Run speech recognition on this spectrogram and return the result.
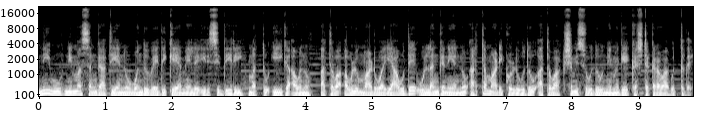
ನೀವು ನಿಮ್ಮ ಸಂಗಾತಿಯನ್ನು ಒಂದು ವೇದಿಕೆಯ ಮೇಲೆ ಇರಿಸಿದ್ದೀರಿ ಮತ್ತು ಈಗ ಅವನು ಅಥವಾ ಅವಳು ಮಾಡುವ ಯಾವುದೇ ಉಲ್ಲಂಘನೆಯನ್ನು ಅರ್ಥಮಾಡಿಕೊಳ್ಳುವುದು ಅಥವಾ ಕ್ಷಮಿಸುವುದು ನಿಮಗೆ ಕಷ್ಟಕರವಾಗುತ್ತದೆ.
